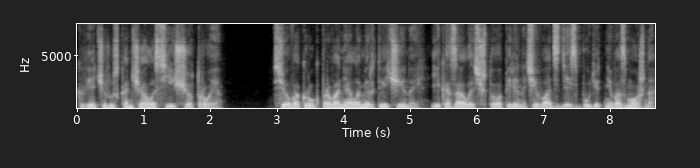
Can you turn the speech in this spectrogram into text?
К вечеру скончалось еще трое. Все вокруг провоняло мертвечиной, и казалось, что переночевать здесь будет невозможно.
